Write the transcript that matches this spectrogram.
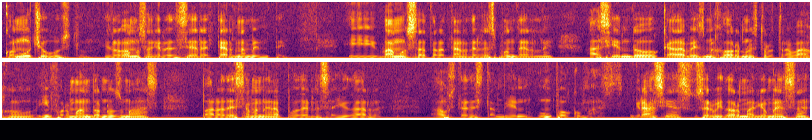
con mucho gusto y se lo vamos a agradecer eternamente. Y vamos a tratar de responderle haciendo cada vez mejor nuestro trabajo, informándonos más, para de esa manera poderles ayudar a ustedes también un poco más. Gracias, su servidor Mario Mesa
